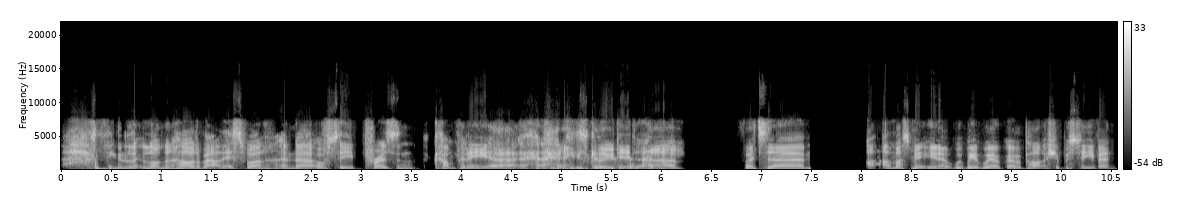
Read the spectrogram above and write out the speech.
thinking long and hard about this one, and uh, obviously present company uh, excluded. Um, but um, I, I must admit, you know, we, we have a partnership with Cvent,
